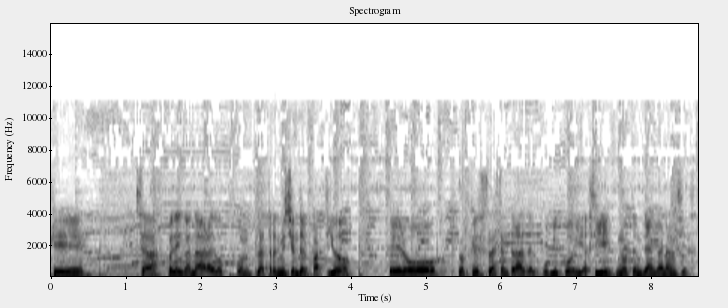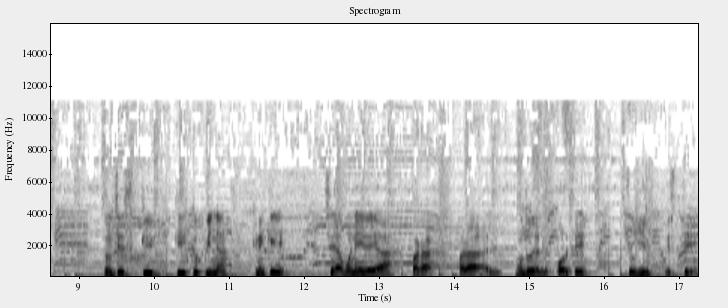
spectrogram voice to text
Que, o sea, pueden ganar algo con la transmisión del partido, pero lo que es las entradas del público y así no tendrían ganancias. Entonces, ¿qué, qué, qué opinan? ¿Creen que sea buena idea para, para el mundo del deporte seguir este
